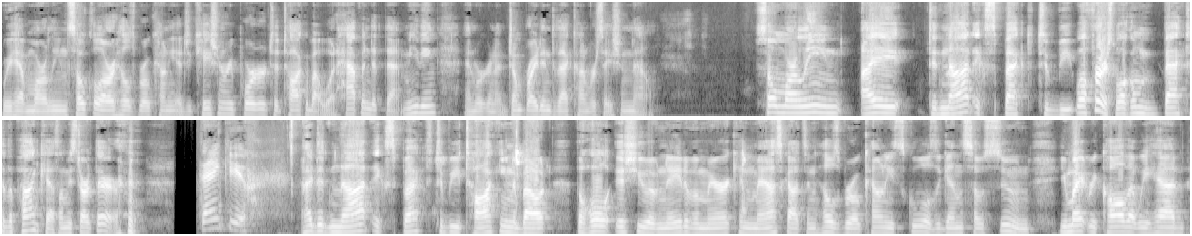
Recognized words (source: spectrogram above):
we have Marlene Sokol, our Hillsborough County education reporter, to talk about what happened at that meeting, and we're going to jump right into that conversation now. So, Marlene, I did not expect to be, well, first, welcome back to the podcast. Let me start there. Thank you. I did not expect to be talking about the whole issue of Native American mascots in Hillsborough County schools again so soon. You might recall that we had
